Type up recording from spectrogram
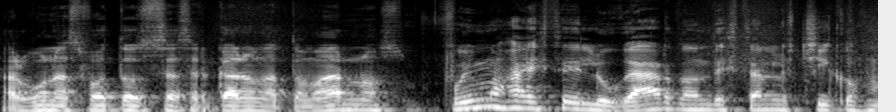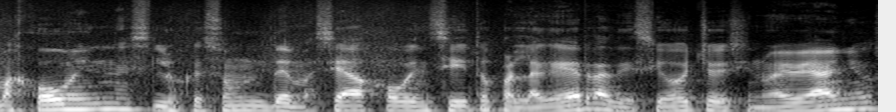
Algunas fotos se acercaron a tomarnos. Fuimos a este lugar donde están los chicos más jóvenes, los que son demasiado jovencitos para la guerra, 18, 19 años.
